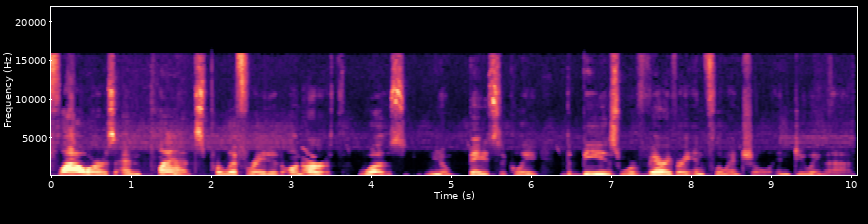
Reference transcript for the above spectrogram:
flowers and plants proliferated on Earth. Was, you know, basically the bees were very, very influential in doing that.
